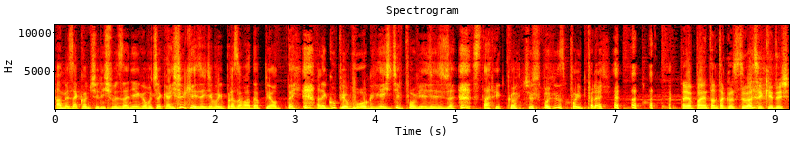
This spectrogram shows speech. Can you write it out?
a my zakończyliśmy za niego, bo czekaliśmy kiedyś, gdzie bo impreza była do piątej, ale głupio było gwieździe powiedzieć, że stary kończysz po, po imprezie. No ja pamiętam taką sytuację kiedyś,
